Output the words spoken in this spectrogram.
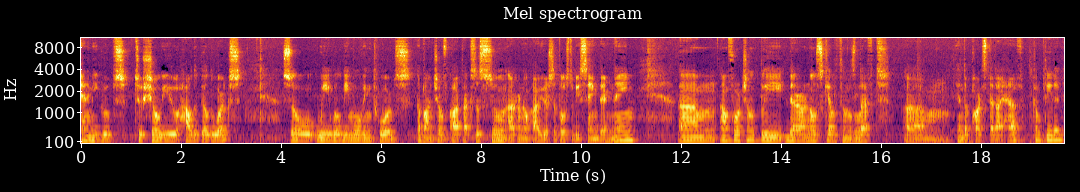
enemy groups to show you how the build works. So we will be moving towards a bunch of Aatxes soon. I don't know how you're supposed to be saying their name. Um, unfortunately, there are no skeletons left um, in the parts that I have completed,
